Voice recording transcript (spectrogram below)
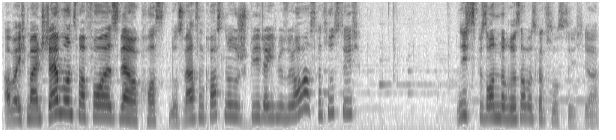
Aber ich meine, stellen wir uns mal vor, es wäre kostenlos. Wäre es ein kostenloses Spiel, denke ich mir so, ja, ist ganz lustig. Nichts Besonderes, aber ist ganz lustig, ja.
